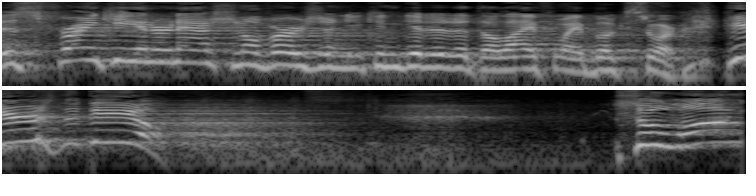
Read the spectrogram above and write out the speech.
This Frankie International version, you can get it at the Lifeway bookstore. Here's the deal. So long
